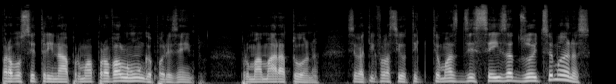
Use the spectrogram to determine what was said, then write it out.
para você treinar para uma prova longa, por exemplo para uma maratona. Você vai ter que falar assim, eu tenho que ter umas 16 a 18 semanas,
